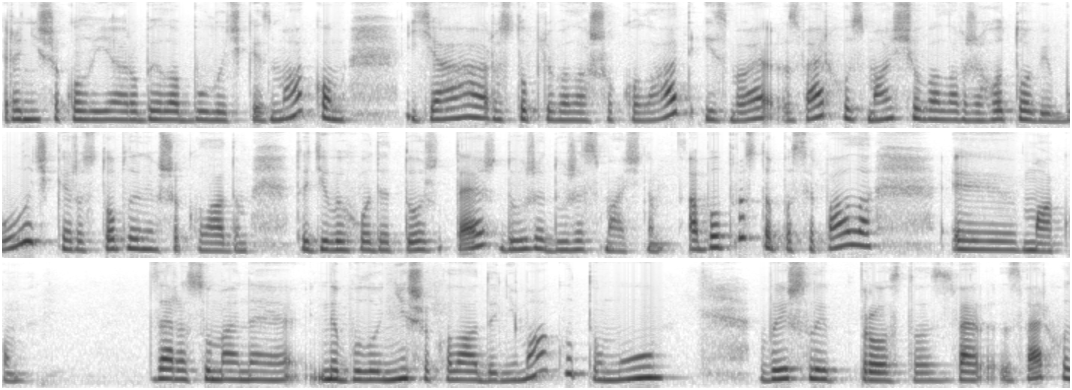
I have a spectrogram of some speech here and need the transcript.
раніше, коли я робила булочки з маком, я розтоплювала шоколад і зверху змащувала вже готові булочки, розтопленим шоколадом. Тоді виходить теж дуже-дуже смачно. Або просто посипала е, маком. Зараз у мене не було ні шоколаду, ні маку, тому вийшли просто зверху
